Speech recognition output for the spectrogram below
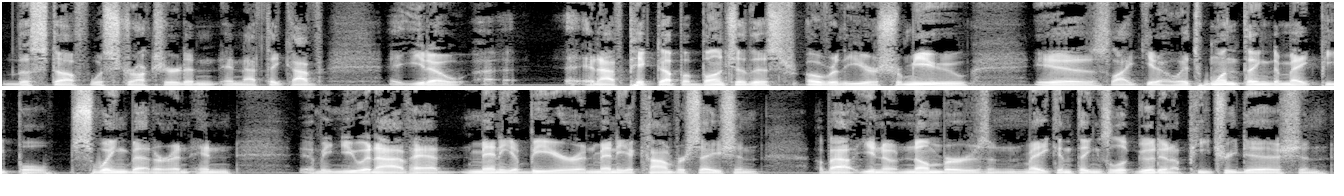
the stuff was structured, and, and I think I've, you know, uh, and I've picked up a bunch of this over the years from you, is like, you know, it's one thing to make people swing better. And, and, I mean, you and I have had many a beer and many a conversation about you know numbers and making things look good in a petri dish and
